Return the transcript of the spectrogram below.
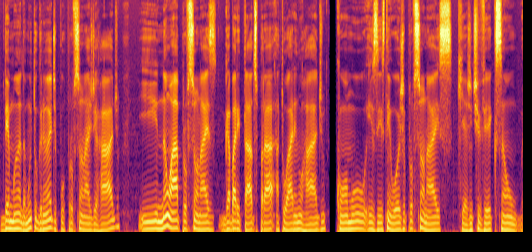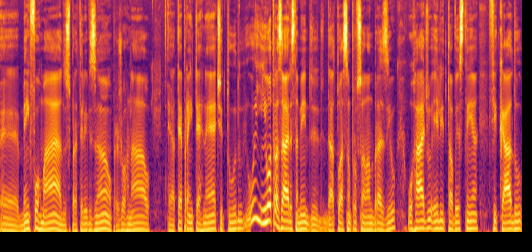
demanda muito grande por profissionais de rádio e não há profissionais gabaritados para atuarem no rádio como existem hoje profissionais que a gente vê que são é, bem formados para televisão, para jornal, é, até para a internet e tudo. Ou em outras áreas também de, da atuação profissional no Brasil, o rádio ele talvez tenha ficado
